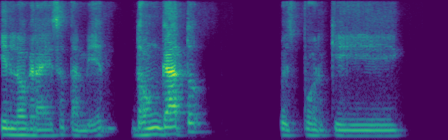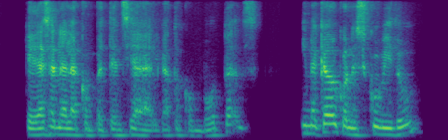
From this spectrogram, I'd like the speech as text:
¿quién logra eso también? Don Gato, pues porque quería hacerle la competencia al gato con botas. Y me quedo con Scooby-Doo,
